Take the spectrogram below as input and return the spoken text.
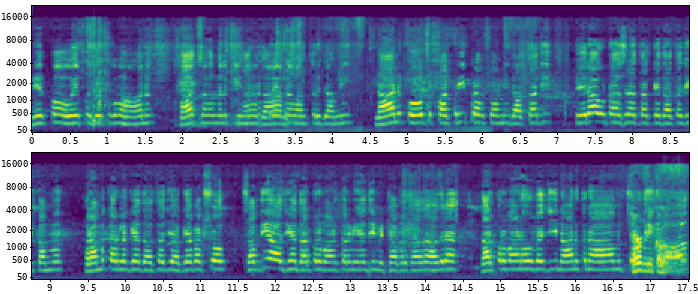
ਨਿਰਭਉ ਹੋਏ ਪਜੋ ਭਗਵਾਨ ਸਾਧ ਸੰਗਤ ਮਿਲ ਕੀਨੋ ਦਾਨ। ਪ੍ਰਭ ਅੰਤਰ ਜਾਮੀ ਨਾਨਕ ਕੋਟ ਪਾਕਰੀ ਪ੍ਰਭ ਸੁਆਮੀ ਦਾਤਾ ਜੀ ਤੇਰਾ ਉਟਾਸਰਾ ਤੱਕ ਕੇ ਦਾਤਾ ਜੀ ਕੰਮ ਆਰੰਭ ਕਰਨ ਲੱਗਿਆ ਦਾਤਾ ਜੀ ਆਗਿਆ ਬਖਸ਼ੋ। ਸਭ ਦੀਆਂ ਹਾਜ਼ਰੀਆਂ ਦਰ ਪ੍ਰਵਾਨ ਕਰਨੀਆਂ ਜੀ ਮਿੱਠਾ ਪ੍ਰਸਾਦ ਹਾਜ਼ਰ ਹੈ। ਦਰ ਪ੍ਰਵਾਨ ਹੋਵੇ ਜੀ ਨਾਨਕ ਨਾਮ ਚੜ੍ਹਦੀ ਕਲਾ।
